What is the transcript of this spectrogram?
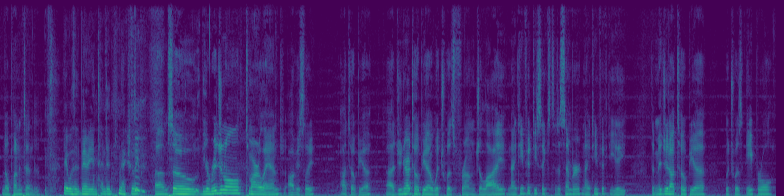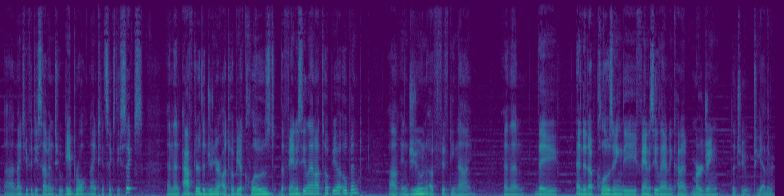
no pun intended. It was very intended, actually. Um, so the original Tomorrowland, obviously, Autopia, uh, Junior Autopia, which was from July 1956 to December 1958. The Midget Autopia, which was April uh, 1957 to April 1966. And then after the Junior Autopia closed, the Fantasyland Autopia opened um, in June of 59. And then they ended up closing the Fantasyland and kind of merging the two together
